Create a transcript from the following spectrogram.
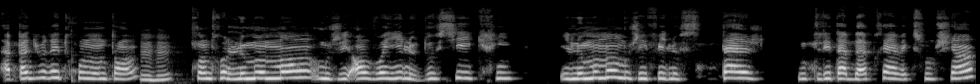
a pas duré trop longtemps. Mm-hmm. Entre le moment où j'ai envoyé le dossier écrit et le moment où j'ai fait le stage, donc l'étape d'après avec son chien.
